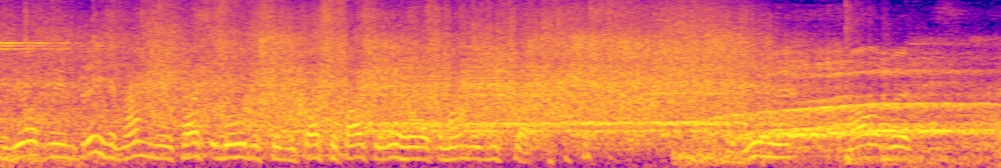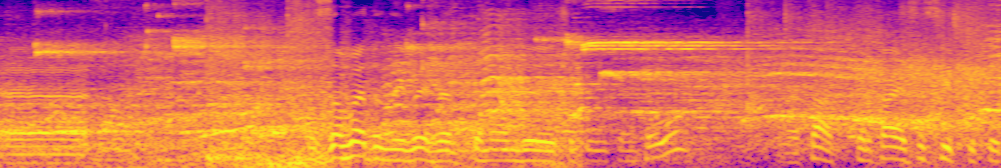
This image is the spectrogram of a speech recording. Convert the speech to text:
серйозної інтриги нам найкраще було б, щоб першу партію виграла команда Дніпра. Тоді ми мали би е, заведений вигляд команди 4 КНТУ. Е, Так, торкається сітки тут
